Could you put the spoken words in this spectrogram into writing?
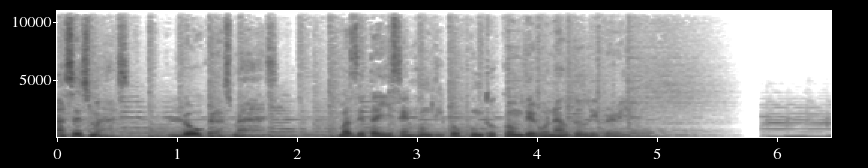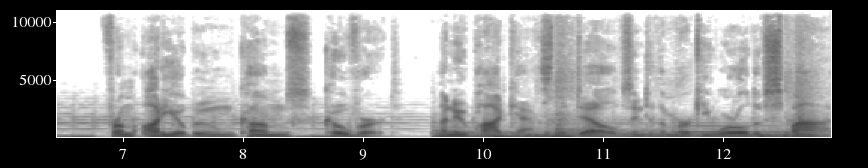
Haces más, logras más. Más detalles en homedepot.com diagonal delivery. From Audioboom comes Covert, a new podcast that delves into the murky world of spies,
